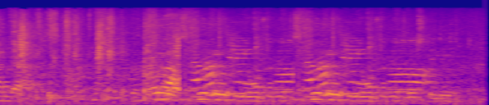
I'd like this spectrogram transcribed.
に入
